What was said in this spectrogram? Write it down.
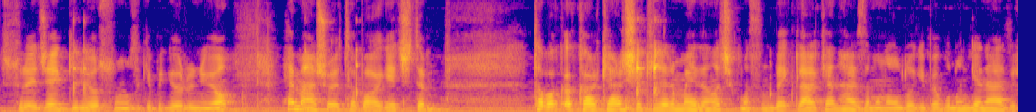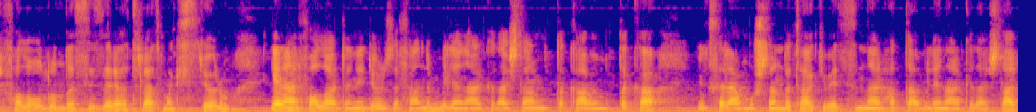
sürece giriyorsunuz gibi görünüyor. Hemen şöyle tabağa geçtim. Tabak akarken şekillerin meydana çıkmasını beklerken her zaman olduğu gibi bunun genel bir fal olduğunu da sizlere hatırlatmak istiyorum. Genel fallarda ne diyoruz efendim? Bilen arkadaşlar mutlaka ve mutlaka yükselen burçlarını da takip etsinler. Hatta bilen arkadaşlar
